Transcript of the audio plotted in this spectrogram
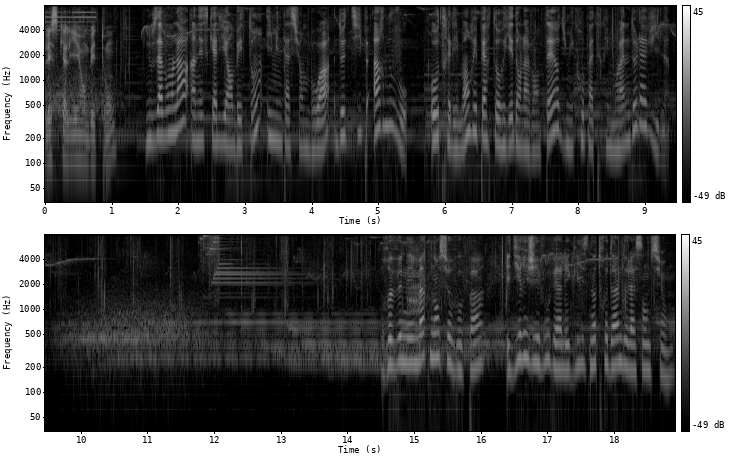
l'escalier en béton. Nous avons là un escalier en béton, imitation bois, de type Art Nouveau, autre élément répertorié dans l'inventaire du micropatrimoine de la ville. Revenez maintenant sur vos pas et dirigez-vous vers l'église Notre-Dame de l'Assomption.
